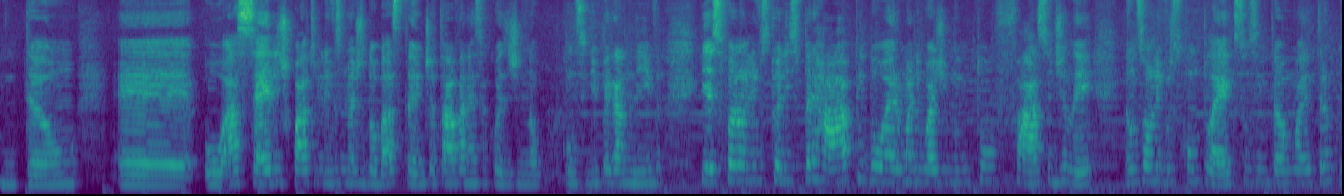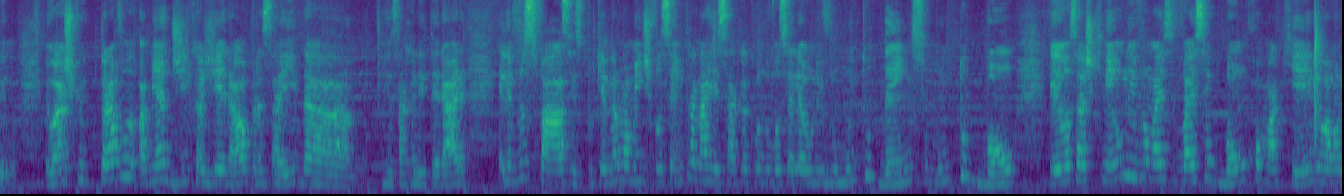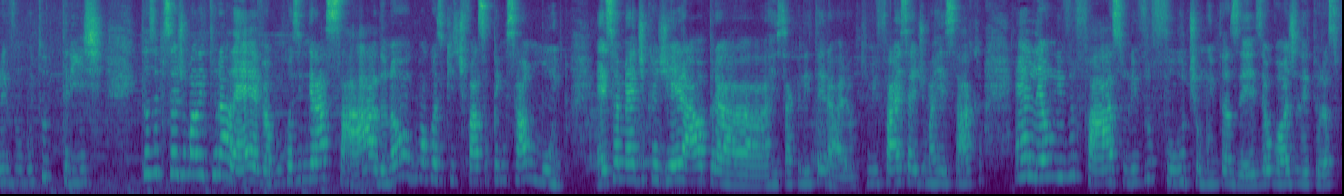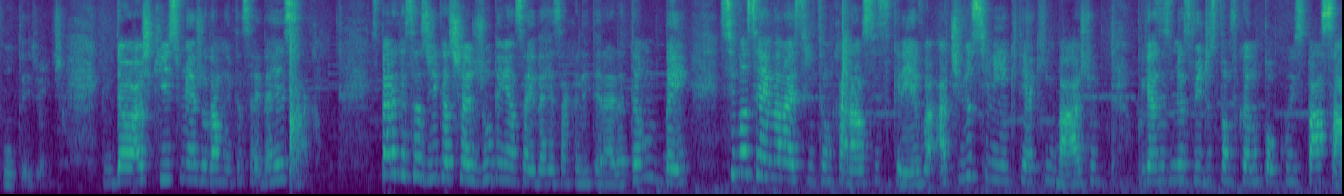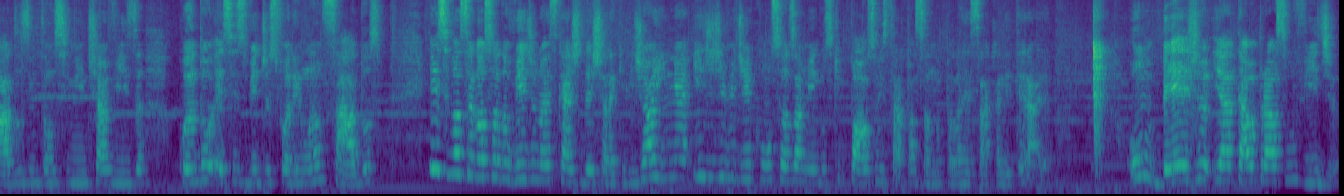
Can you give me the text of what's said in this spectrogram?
Então, é, o, a série de quatro livros me ajudou bastante. Eu tava nessa coisa de não conseguir pegar no livro. E esses foram livros que eu li super rápido, era uma linguagem muito fácil de ler. Não são livros complexos, então é tranquilo. Eu acho que pra, a minha dica geral para sair da ressaca literária é livros fáceis, porque normalmente você entra na ressaca quando você lê um livro muito denso, muito bom, e aí você acha que nenhum livro mais vai ser bom como aquele, ou é um livro muito triste. Então você precisa de uma leitura leve, alguma coisa engraçada, não alguma coisa que te faça pensar muito. Essa é a minha dica geral pra ressaca literária. O que me faz sair de uma ressaca é ler um livro fácil, um livro fútil, muitas vezes. Eu gosto de leituras fúteis, gente. Então eu acho que isso me ajuda muito a sair da ressaca. Espero que essas dicas te ajudem a sair da ressaca literária também. Se você ainda não é inscrito no canal, se inscreva, ative o sininho que tem aqui embaixo, porque às vezes meus vídeos estão ficando um pouco espaçados, então o sininho te avisa quando esses vídeos forem lançados. E se você gostou do vídeo, não esquece de deixar aquele joinha e de dividir com os seus amigos que possam estar passando pela ressaca literária. Um beijo e até o próximo vídeo!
